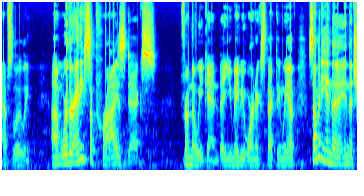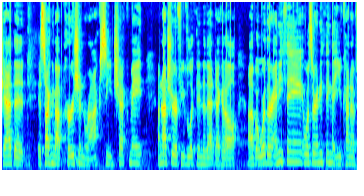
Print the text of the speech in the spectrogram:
absolutely. Um, were there any surprise decks from the weekend that you maybe weren't expecting? We have somebody in the in the chat that is talking about Persian Roxy checkmate. I'm not sure if you've looked into that deck at all, uh, but were there anything? Was there anything that you kind of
